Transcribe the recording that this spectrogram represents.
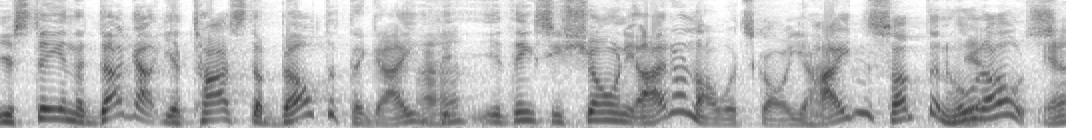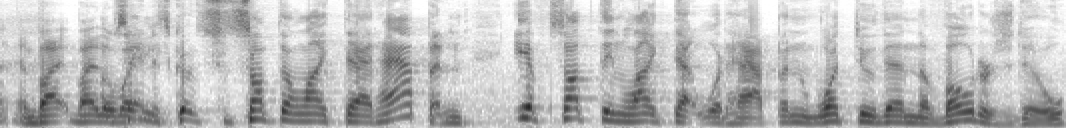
You stay in the dugout. You toss the belt at the guy. You th- You thinks he's showing you. I don't know what's going. On. You hiding something? Who knows? Uh-huh. Yeah, and by- by the I'm saying way- it's good. something like that happen. If something like that would happen, what do then the voters do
